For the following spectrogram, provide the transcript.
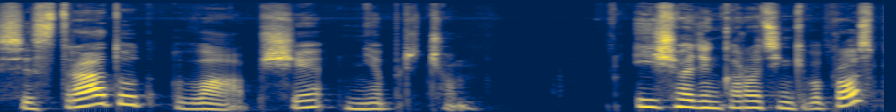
сестра тут вообще ни при чем. И еще один коротенький вопрос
